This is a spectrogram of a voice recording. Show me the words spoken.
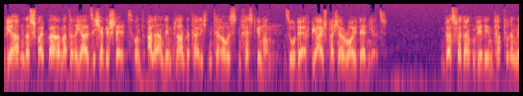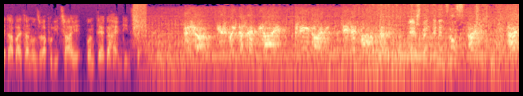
Wir haben das spaltbare Material sichergestellt und alle an dem Plan beteiligten Terroristen festgenommen, so der FBI-Sprecher Roy Daniels. Das verdanken wir den tapferen Mitarbeitern unserer Polizei und der Geheimdienste. Fischer, hier spricht das FBI. Stehen bleiben. Sie sind verhaftet. Er springt in den Fluss. Halt! Halt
